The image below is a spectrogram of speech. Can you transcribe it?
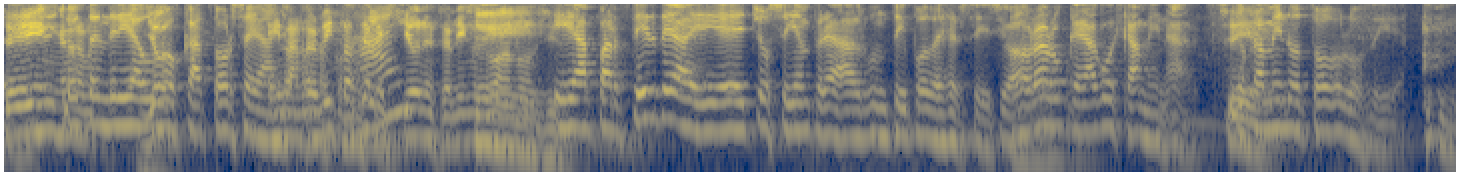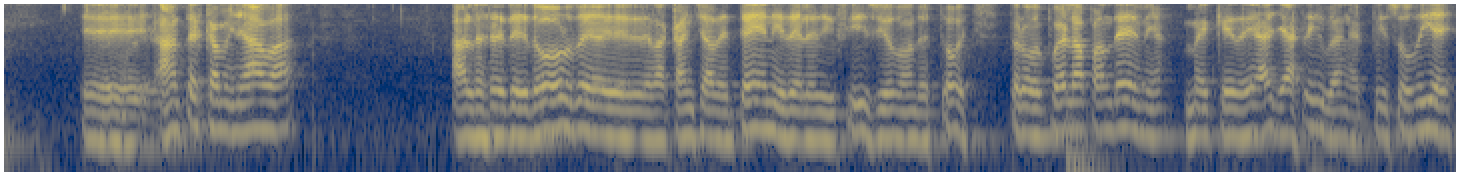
Sí, en Yo la- tendría yo- unos 14 años. En las revistas. Selecciones salían Sí. esos anuncios. Y a partir de ahí he hecho siempre algún tipo de ejercicio. Ahora lo que hago es caminar. Sí. Yo camino todos los días. Eh, antes caminaba alrededor de, de la cancha de tenis, del edificio donde estoy, pero después de la pandemia me quedé allá arriba en el piso 10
